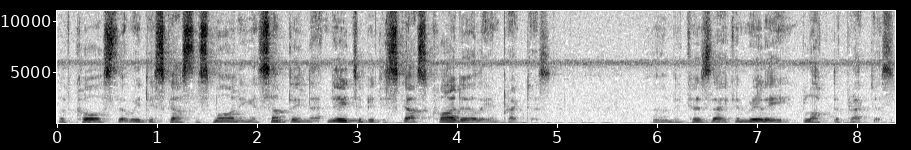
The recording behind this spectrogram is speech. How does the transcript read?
of course, that we discussed this morning, is something that need to be discussed quite early in practice uh, because they can really block the practice.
